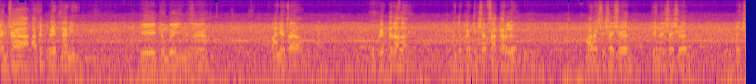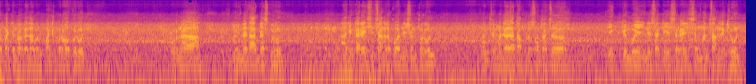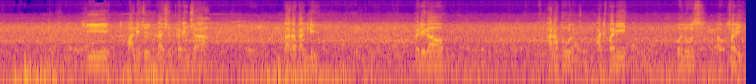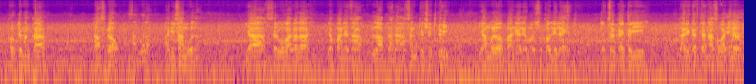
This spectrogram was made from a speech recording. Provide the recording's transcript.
त्यांच्या अथक प्रयत्नाने हे टंबू योजनेचा पाण्याचा जो प्रयत्न झाला आणि तो प्रत्यक्षात साकारलं महाराष्ट्र शासन केंद्र शासन त्याच्या पाठीमागं लागून पाठपुरावा करून पूर्ण योजनेचा अभ्यास करून अधिकाऱ्यांशी चांगलं कोऑर्डिनेशन करून मंत्रिमंडळात आपलं स्वतःचं एक टेंबू योजनेसाठी सगळ्यांशी संबंध चांगले ठेवून ही पाण्याची योजना शेतकऱ्यांच्या दारात आणली. कडेगाव खानापूर आटपाडी पलूस सॉरी कवटेमंकाळ तासगाव आणि सांगोला. या सर्व भागाला या पाण्याचा लाभ झाला. असंख्य शेतकरी यामुळं पाणी आल्यामुळे सुखावलेले आहेत. त्याचं काहीतरी कार्यकर्त्यांना असं वाटलं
